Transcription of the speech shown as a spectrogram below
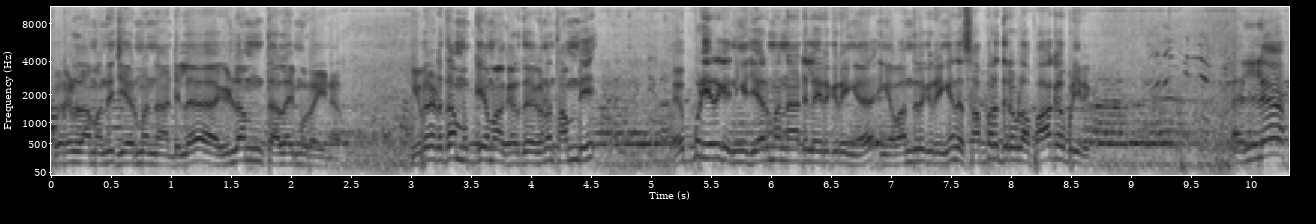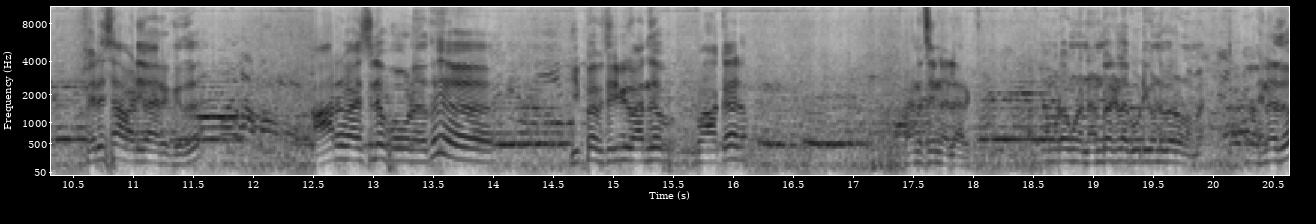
இவர்கள்லாம் வந்து ஜெர்மன் நாட்டில் இளம் தலைமுறையினர். இவர்கிட்ட தான் முக்கியமாக கருத்து வைக்கணும் தம்பி எப்படி இருக்கு? நீங்கள் ஜெர்மன் நாட்டில் இருக்கிறீங்க இங்கே வந்திருக்கிறீங்க இந்த சப்பர திருவிழா பார்க்க எப்படி இருக்கு? எல்லாம் பெருசாக வடிவாக இருக்குது. ஆறு வயசுல போனது இப்போ திருப்பி வந்து பார்க்க நினச்சி நல்லா இருக்கு அடுத்த முறை உங்களை நண்பர்களை கூட்டிக் கொண்டு வரணும். என்னது?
